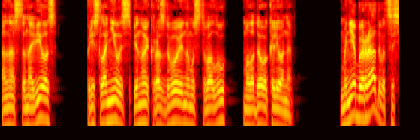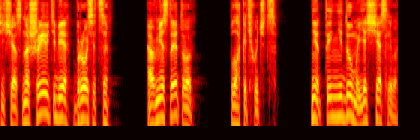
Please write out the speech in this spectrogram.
Она остановилась, прислонилась спиной к раздвоенному стволу молодого клена. «Мне бы радоваться сейчас, на шею тебе броситься, а вместо этого плакать хочется. Нет, ты не думай, я счастлива.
